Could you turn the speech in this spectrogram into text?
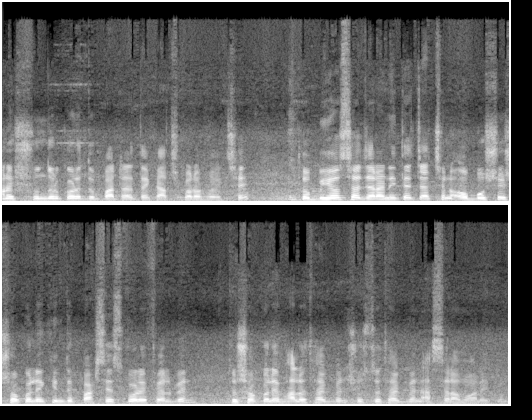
অনেক সুন্দর করে দুপাট্টাতে কাজ করা হয়েছে। তো বৃহস্পতি যারা নিতে চাচ্ছেন, অবশ্যই সকলে কিন্তু পারচেস করে ফেলবেন। তো সকলে ভালো থাকবেন, সুস্থ থাকবেন। আসসালামু আলাইকুম।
